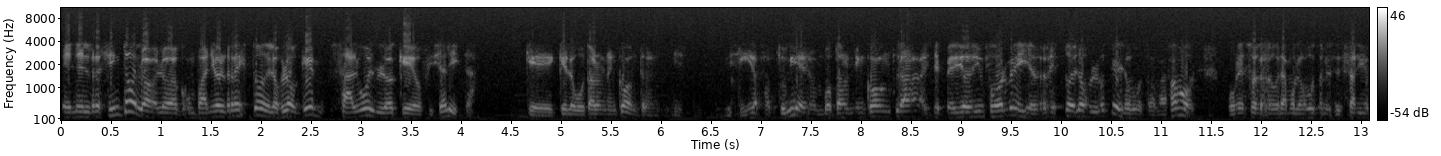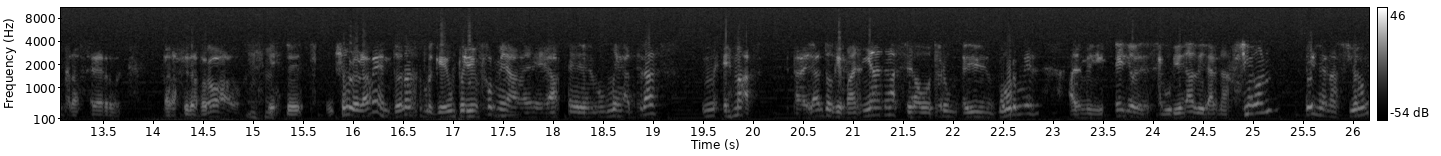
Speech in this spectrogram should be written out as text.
En el recinto lo, lo acompañó el resto de los bloques, salvo el bloque oficialista que, lo votaron en contra. Ni, siquiera se abstuvieron, votaron en contra este pedido de informe y el resto de los bloques lo votaron a favor. Por eso logramos los votos necesarios para ser para ser aprobado. este, yo lo lamento, ¿no? Porque un pedido de informe eh, hace un mes atrás, es más, adelanto que mañana se va a votar un pedido de informe al Ministerio de Seguridad de la Nación, de la Nación,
